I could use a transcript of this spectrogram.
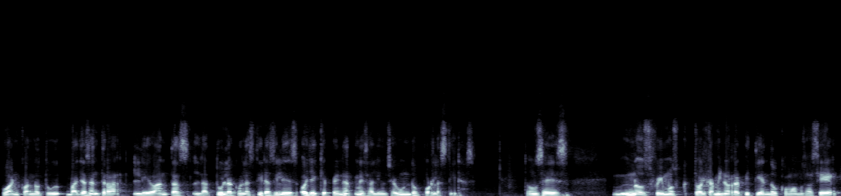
Juan, cuando tú vayas a entrar, levantas la tula con las tiras y le dices, oye, qué pena, me salió un segundo por las tiras. Entonces nos fuimos todo el camino repitiendo cómo vamos a hacer,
